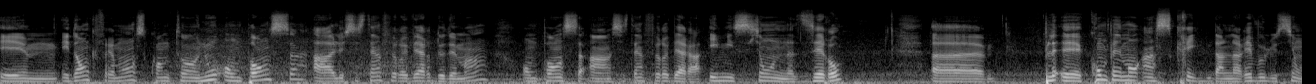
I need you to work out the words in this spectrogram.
Et, et, donc vraiment, quand nous on pense à le système ferroviaire de demain, on pense à un système ferroviaire à émission zéro. Euh, complètement inscrit dans la révolution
